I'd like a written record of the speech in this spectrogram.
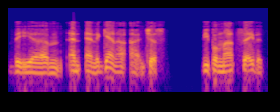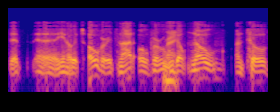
The um, and and again, I, I just people not say that that uh, you know it's over. It's not over. We don't know until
